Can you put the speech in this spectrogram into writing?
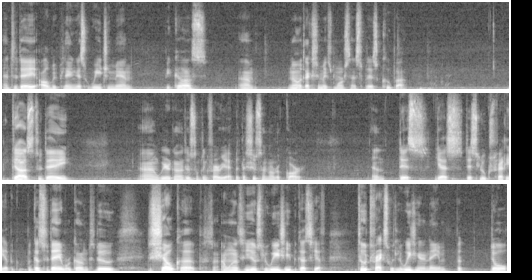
And today, I'll be playing as Luigi Man because. Um, no, it actually makes more sense to play as Koopa. Because today, and we're gonna do something very epic. Let's use another car. And this, yes, this looks very epic because today we're going to do the Shell Cup. So I wanted to use Luigi because you have two tracks with Luigi in the name, but the whole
